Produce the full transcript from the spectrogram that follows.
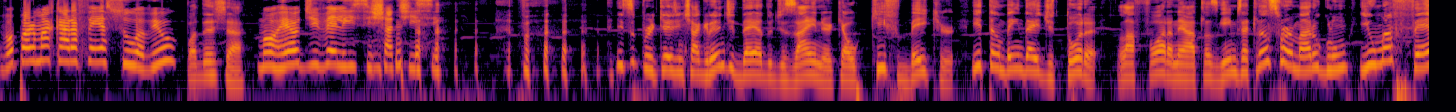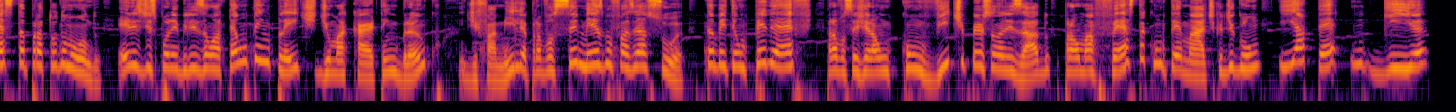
vou pôr uma cara feia sua, viu? Pode deixar. Morreu de velhice, chatice. Isso porque, gente, a grande ideia do designer, que é o Keith Baker, e também da editora lá fora, né, Atlas Games, é transformar o Gloom em uma festa para todo mundo. Eles disponibilizam até um template de uma carta em branco de família para você mesmo fazer a sua. Também tem um PDF para você gerar um convite personalizado para uma festa com temática de Gloom e até um guia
